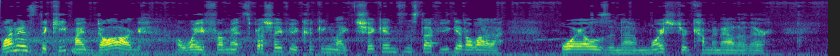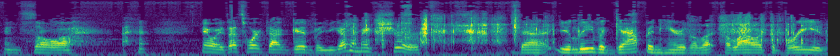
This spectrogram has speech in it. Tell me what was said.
One is to keep my dog away from it, especially if you're cooking like chickens and stuff. You get a lot of oils and uh, moisture coming out of there. And so, uh, anyway, that's worked out good, but you got to make sure that you leave a gap in here to let, allow it to breathe,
